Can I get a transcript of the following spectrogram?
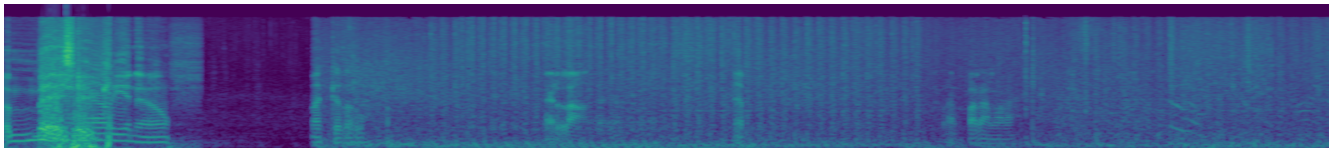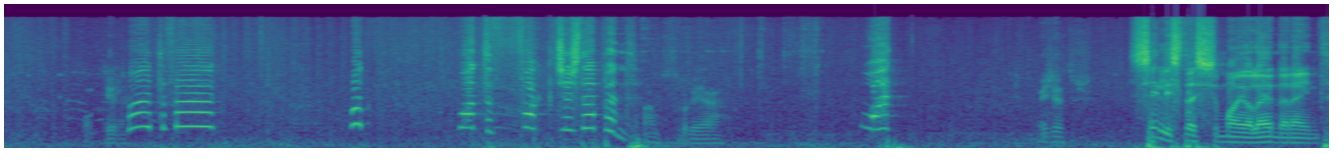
Amazing. Now you know. äkki talle. jälle on ta ju. Jah. Läheb paremale. punktile. What the fuck? What? What the fuck just happened? ah, suri ära. What? mis juhtus? sellist asja ma ei ole enne näinud.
